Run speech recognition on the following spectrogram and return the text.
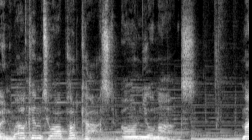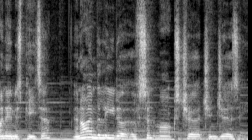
and welcome to our podcast, On Your Marks. My name is Peter, and I am the leader of St Mark's Church in Jersey,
